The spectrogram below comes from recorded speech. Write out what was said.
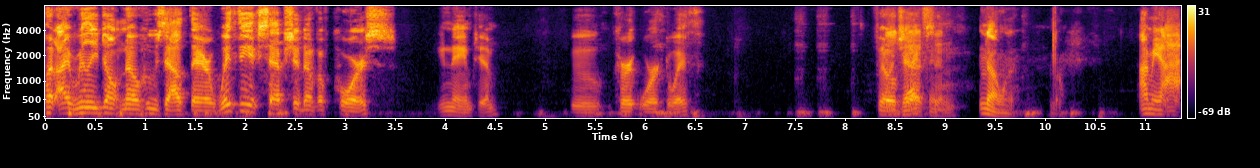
but I really don't know who's out there, with the exception of, of course, you named him, who Kurt worked with, Phil Jackson. no, I mean, I,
